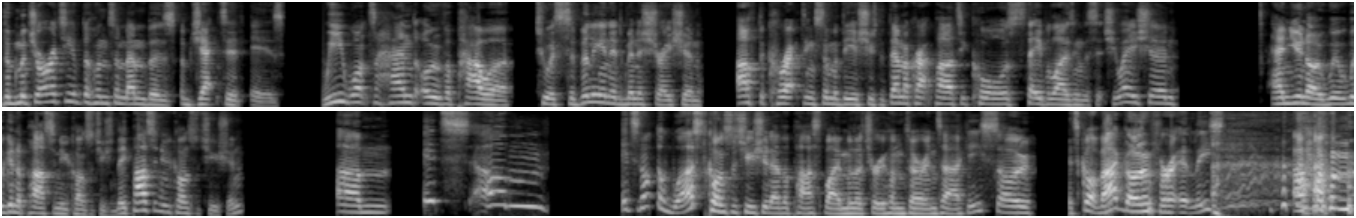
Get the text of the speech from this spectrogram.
the majority of the junta members' objective is we want to hand over power to a civilian administration after correcting some of the issues the Democrat Party caused, stabilizing the situation. And, you know, we're, we're going to pass a new constitution. They pass a new constitution. um, it's um, it's not the worst constitution ever passed by a military junta in Turkey, so it's got that going for it at least. um,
